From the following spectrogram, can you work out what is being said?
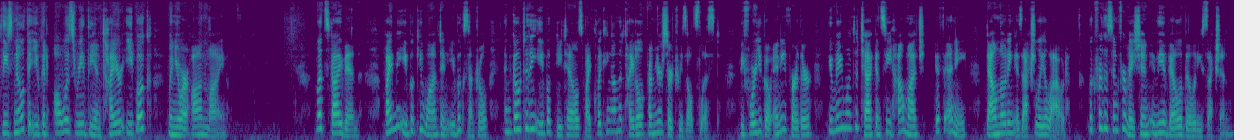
Please note that you can always read the entire ebook when you are online. Let's dive in. Find the ebook you want in eBook Central and go to the ebook details by clicking on the title from your search results list. Before you go any further, you may want to check and see how much, if any, downloading is actually allowed. Look for this information in the availability section.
